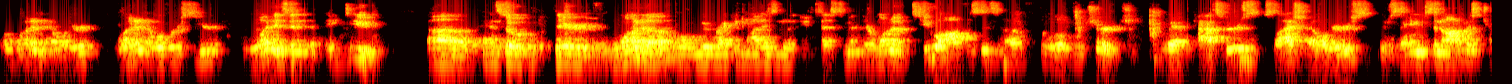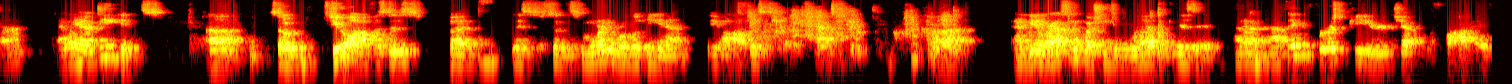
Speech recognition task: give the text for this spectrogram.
or what an elder, what an overseer, what is it that they do. Uh, and so they're one of what we recognize in the New Testament. They're one of two offices of the local church. We have pastors slash elders, the same synonymous term, and we have deacons. Uh, so two offices, but this so this morning we're looking at the office of pastor. Uh, and again, we're asking the question, what is it? And I, and I think First Peter chapter five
